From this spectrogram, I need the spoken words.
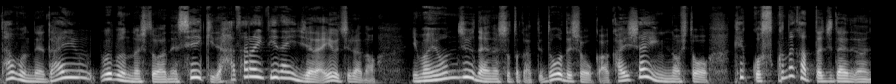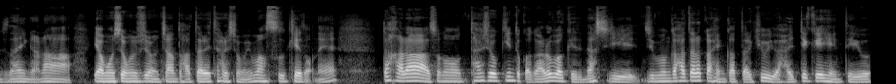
多分ね、大部分の人はね、正規で働いてないんじゃない？うちらの。今40代の人とかってどうでしょうか？会社員の人結構少なかった時代なんじゃないかな。いや、もちろんもちろんちゃんと働いてはる人もいますけどね。だから、その退職金とかがあるわけでなし、自分が働かへんかったら給料入ってけえへんっていう、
